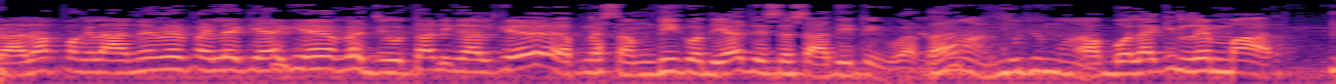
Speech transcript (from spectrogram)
दादा पगलाने में पहले क्या किया अपना जूता निकाल के अपने समधी को दिया जिससे शादी ठीक हुआ था। मार मुझे मार। अब बोला कि ले मार।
